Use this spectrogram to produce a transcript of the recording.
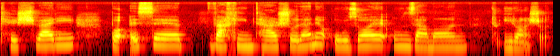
کشوری باعث وخیمتر شدن اوضاع اون زمان تو ایران شد.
